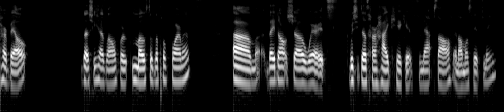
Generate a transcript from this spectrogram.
her belt that she has on for most of the performance. Um, they don't show where it's when she does her high kick, it snaps off and almost hits me.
